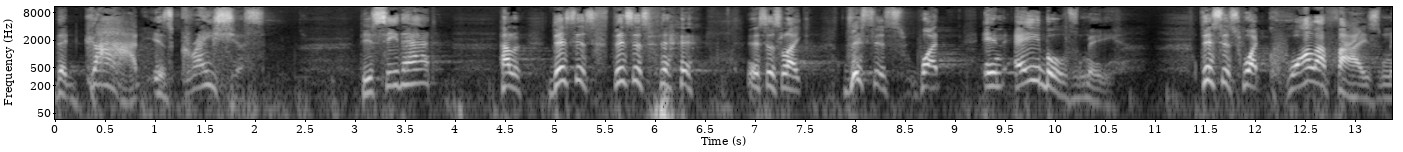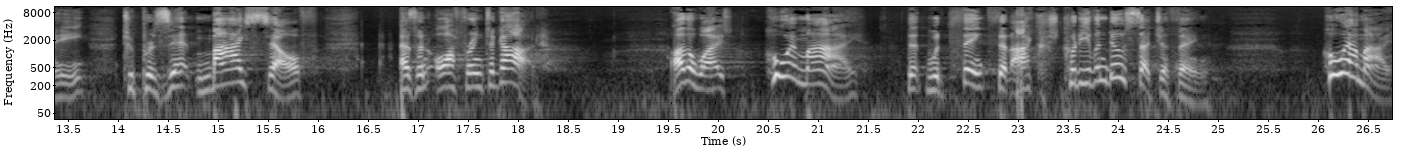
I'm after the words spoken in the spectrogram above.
that God is gracious. Do you see that? Hallelujah. This is this is this is like this is what enables me. This is what qualifies me to present myself as an offering to God. Otherwise, who am I that would think that I could even do such a thing? Who am I?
